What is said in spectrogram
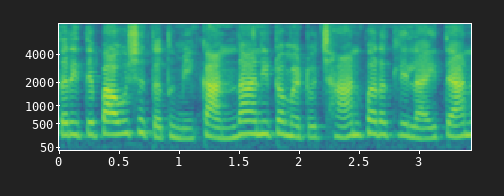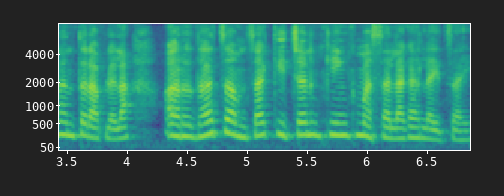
तर इथे पाहू शकता तुम्ही कांदा आणि टोमॅटो छान परतलेला आहे. त्यानंतर आपल्याला अर्धा चमचा किचन किंग मसाला घालायचा आहे.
